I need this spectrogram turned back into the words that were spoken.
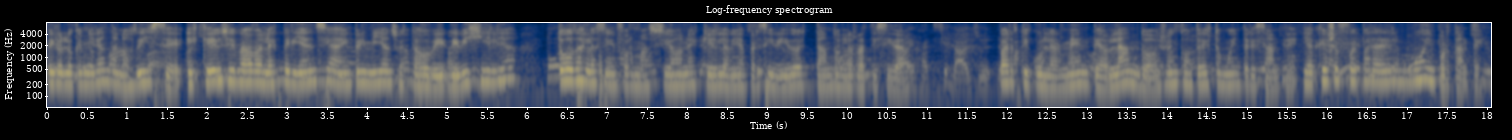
Pero lo que Miranda nos dice es que él llevaba la experiencia e imprimía en su estado de vigilia todas las informaciones que él había percibido estando en la raticidad. Particularmente hablando, yo encontré esto muy interesante y aquello fue para él muy importante.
